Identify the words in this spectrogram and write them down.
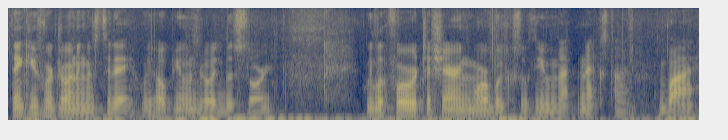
Thank you for joining us today. We hope you enjoyed this story. We look forward to sharing more books with you next time. Bye.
